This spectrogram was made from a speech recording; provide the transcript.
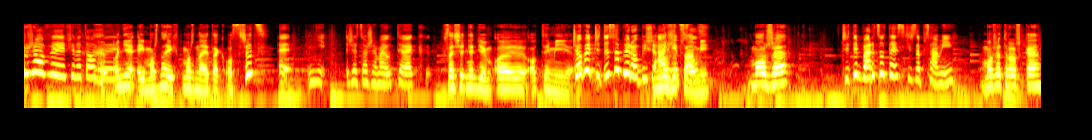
różowy, fioletowy. O nie, ej, można, ich, można je tak ostrzec? E, nie, że co, że mają tyłek... W sensie, nie, nie wiem, o, o tymi Czekaj, czy ty sobie robisz armię psów? nożycami. Może, Czy ty bardzo tęsknisz za psami? może troszkę.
